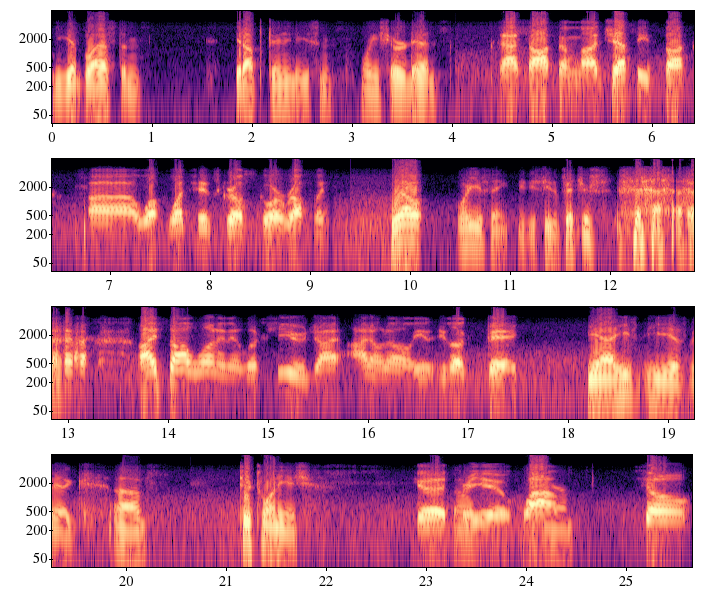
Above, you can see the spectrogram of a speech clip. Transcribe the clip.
you get blessed and get opportunities, and we sure did. That's awesome. Uh, Jesse's buck, uh, what what's his gross score roughly? Well, what do you think? Did you see the pictures? I saw one and it looked huge. I I don't know. He he looks big. Yeah, he's he is big. Uh, Two twenty ish. Good so, for you. Wow. Yeah. So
